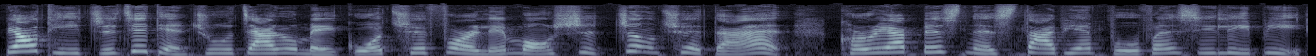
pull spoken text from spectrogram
标题直接点出加入美国 Chip 4联盟是正确答案。Korea Business 大篇幅分析利弊。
